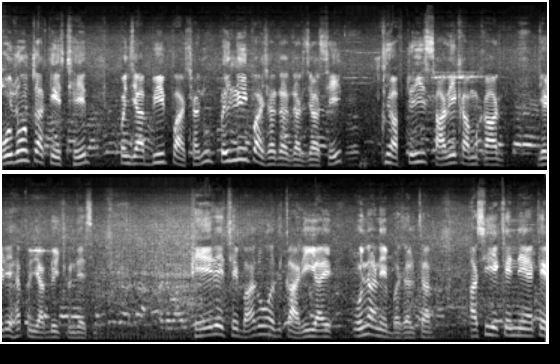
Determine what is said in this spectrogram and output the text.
ਉਦੋਂ ਤੱਕ ਇੱਥੇ ਪੰਜਾਬੀ ਭਾਸ਼ਾ ਨੂੰ ਪਹਿਲੀ ਭਾਸ਼ਾ ਦਾ ਦਰਜਾ ਸੀ ਦਫ਼ਤਰੀ ਸਾਰੇ ਕੰਮਕਾਰ ਜਿਹੜੇ ਹੈ ਪੰਜਾਬੀ ਚ ਹੁੰਦੇ ਸੀ। ਫਿਰ ਇੱਥੇ ਬਾਹਰੋਂ ਅਧਿਕਾਰੀ ਆਏ, ਉਹਨਾਂ ਨੇ ਬਦਲਤਾ। ਅਸੀਂ ਇਹ ਕਹਿੰਦੇ ਆ ਕਿ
